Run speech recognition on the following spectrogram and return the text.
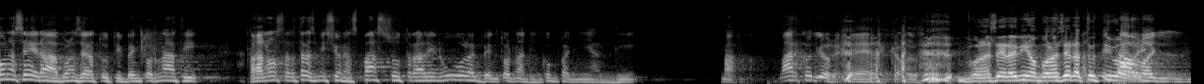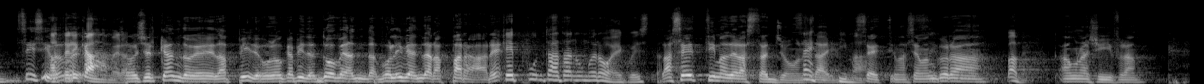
Buonasera, buonasera a tutti, bentornati alla nostra trasmissione a spasso tra le nuvole, bentornati in compagnia di Marco. Marco Di Lorenzo. Eh, ecco. buonasera Rino, buonasera a tutti voi. Il, sì, sì, la vabbè, telecamera. Stavo cercando l'appiglio, volevo capire dove and volevi andare a parare. Che puntata numero è questa? La settima della stagione, settima. dai. Settima, siamo ancora vabbè. a una cifra.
